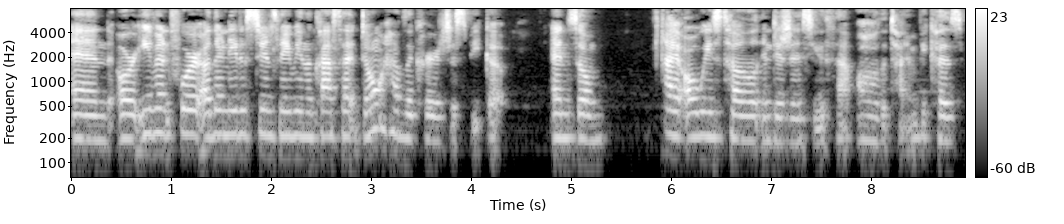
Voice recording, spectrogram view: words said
And or even for other native students maybe in the class that don't have the courage to speak up. And so i always tell indigenous youth that all the time because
